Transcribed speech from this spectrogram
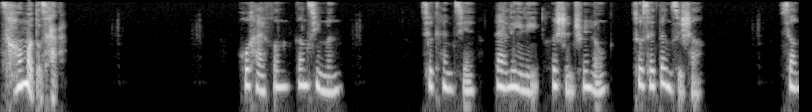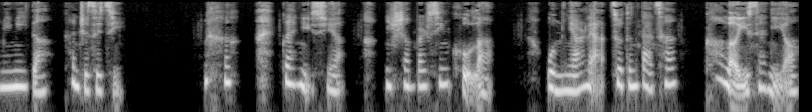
这么多菜！胡海峰刚进门，就看见戴丽丽和沈春荣坐在凳子上，笑眯眯的看着自己。乖女婿啊，你上班辛苦了，我们娘俩做顿大餐犒劳一下你哦。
